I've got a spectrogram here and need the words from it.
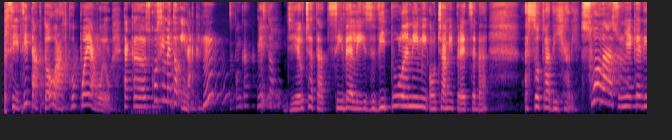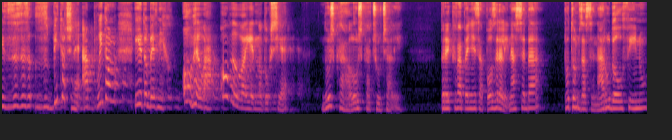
psíci takto lásku prejavujú. Tak uh, skúsime to inak. Hm? Miesto? Dievčatá civeli s vypúlenými očami pred seba a sotva dýchali. Slová sú niekedy z- z- zbytočné a pritom je to bez nich oveľa oveľa jednoduchšie. Duška a Lúška čúčali. Prekvapene sa pozreli na seba, potom zase na Rudolfínu.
